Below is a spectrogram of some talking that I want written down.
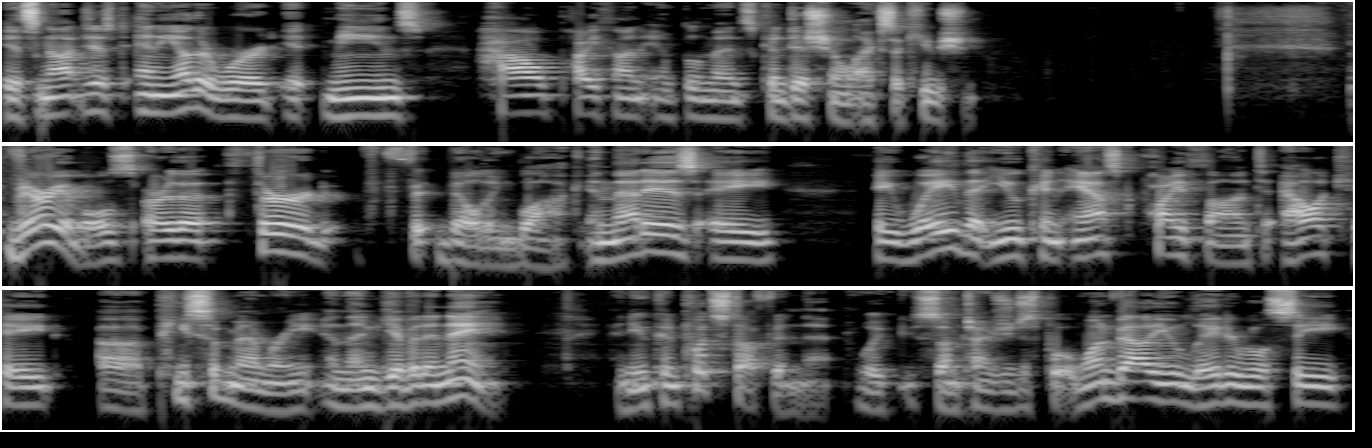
it's not just any other word, it means how Python implements conditional execution. Variables are the third building block, and that is a, a way that you can ask Python to allocate a piece of memory and then give it a name and you can put stuff in that. Sometimes you just put one value. Later we'll see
